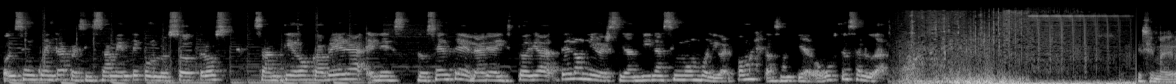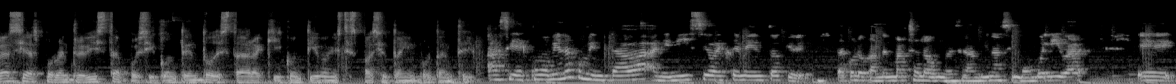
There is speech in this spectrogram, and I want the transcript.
hoy se encuentra precisamente con nosotros Santiago Cabrera, él es docente del área de historia de la Universidad Andina Simón Bolívar. ¿Cómo estás Santiago? Gusto en saludar. Muchísimas gracias por la entrevista, pues y contento de estar aquí contigo en este espacio tan importante. Así es, como bien lo comentaba al inicio, este evento que está colocando en marcha la Universidad Andina Simón Bolívar eh,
